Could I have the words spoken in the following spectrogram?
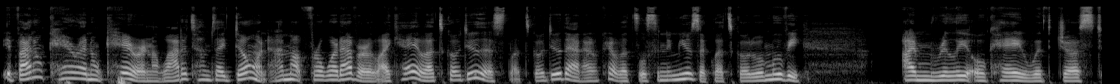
if I don't care, I don't care. And a lot of times I don't. I'm up for whatever. Like, hey, let's go do this. Let's go do that. I don't care. Let's listen to music. Let's go to a movie. I'm really okay with just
